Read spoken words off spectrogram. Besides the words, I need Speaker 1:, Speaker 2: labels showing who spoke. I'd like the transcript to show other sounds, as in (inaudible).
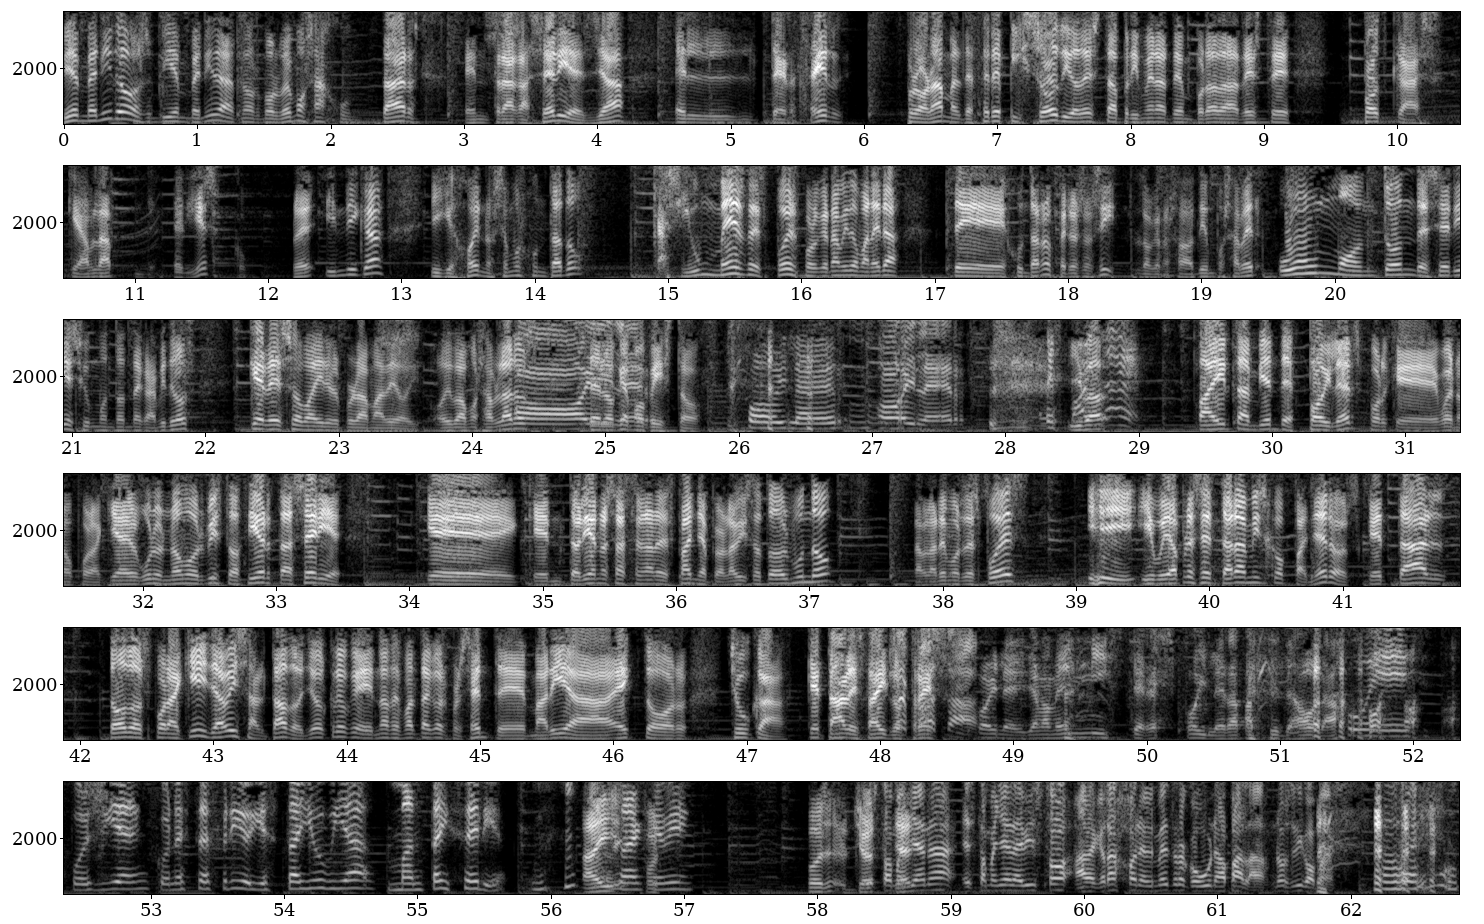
Speaker 1: Bienvenidos, bienvenidas, nos volvemos a juntar en Tragaseries, ya el tercer programa, el tercer episodio de esta primera temporada de este podcast que habla de series, como indica, y que, joder, nos hemos juntado casi un mes después, porque no ha habido manera de juntarnos, pero eso sí, lo que nos ha dado tiempo es saber un montón de series y un montón de capítulos, que de eso va a ir el programa de hoy. Hoy vamos a hablaros de lo que hemos visto. (laughs)
Speaker 2: Spoiler, spoiler.
Speaker 1: Va, a ir también de spoilers, porque, bueno, por aquí algunos no hemos visto cierta serie que, que en teoría no se ha estrenado en España, pero la ha visto todo el mundo. Hablaremos después. Y, y voy a presentar a mis compañeros. ¿Qué tal todos por aquí? Ya habéis saltado. Yo creo que no hace falta que os presente. María, Héctor, Chuca. ¿Qué tal estáis los
Speaker 2: ¿Qué
Speaker 1: tres?
Speaker 2: pasa?
Speaker 3: Spoiler, llámame Mr. Spoiler a partir de ahora. (laughs)
Speaker 4: Pues, pues bien, con este frío y esta lluvia, manta y serie.
Speaker 1: Ahí, (laughs)
Speaker 4: O sea,
Speaker 1: pues,
Speaker 4: bien.
Speaker 1: Pues
Speaker 2: Yo
Speaker 1: yo
Speaker 2: esta
Speaker 1: ya-
Speaker 2: mañana, esta mañana he visto al grajo en el metro con una pala, no os digo más. (laughs)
